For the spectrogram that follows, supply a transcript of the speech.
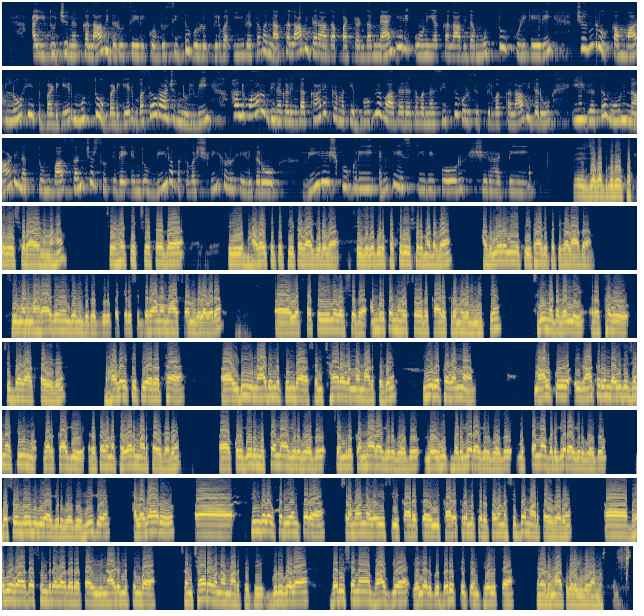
ಐದು ಜನ ಕಲಾವಿದರು ಸೇರಿಕೊಂಡು ಸಿದ್ಧಗೊಳ್ಳುತ್ತಿರುವ ಈ ರಥವನ್ನ ಕಲಾವಿದರಾದ ಪಟ್ಟಣದ ಮ್ಯಾಗೇರಿ ಓಣಿಯ ಕಲಾವಿದ ಮುತ್ತು ಕುಳಿಗೇರಿ, ಚಂದ್ರು ಕಮ್ಮಾರ್, ಲೋಹಿತ್ ಬಡ್ಗೇರ್, ಮುತ್ತು ಬಡ್ಗೇರ್, ಬಸವರಾಜ ನುಲ್ವಿ ಹಲವಾರು ದಿನಗಳಿಂದ ಕಾರ್ಯಕ್ರಮಕ್ಕೆ ಭವ್ಯವಾದ ರಥವನ್ನು ಸಿದ್ಧಗೊಳಿಸುತ್ತಿರುವ ಕಲಾವಿದರು ಈ ರಥವು ನಾಡಿನ ತುಂಬ ಸಂಚರಿಸುತ್ತಿದೆ ಎಂದು ವೀರಬಸವ ಶ್ರೀಗಳು ಹೇಳಿದರು. Veeresh Kugri N K S TV four, Shirahatti. Shri Jagadguru ಫಕೀರೇಶ್ವರಾಯ ನಮಃ. ಶಿರಹಟ್ಟಿ ಕ್ಷೇತ್ರದ ಶ್ರೀ ಭಾವೈಕ್ಯತೆ ಪೀಠವಾಗಿರುವ ಶ್ರೀ ಜಗದ್ಗುರು ಫಕೀರೇಶ್ವರ ಮಠದ ಹದಿಮೂರನೇ ಪೀಠಾಧಿಪತಿಗಳಾದ ಶ್ರೀಮನ್ ಮಹಾರಾಜರಂಜನ ಜಗದ್ಗುರು ಫಕೀರ ಸಿದ್ದರಾಮ ಮಹಾಸ್ವಾಮಿಗಳವರ ಎಪ್ಪತ್ತೈದನೇ ವರ್ಷದ ಅಮೃತ ಮಹೋತ್ಸವದ ಕಾರ್ಯಕ್ರಮದ ನಿಮಿತ್ತ ಶ್ರೀಮಠದಲ್ಲಿ ರಥವು ಸಿದ್ಧವಾಗ್ತಾ ಇದೆ. ಭಾವೈಕ್ಯತೆಯ ರಥ ಇಡೀ ನಾಡಿನ ತುಂಬ ಸಂಚಾರವನ್ನ ಮಾಡ್ತದೆ. ಈ ರಥವನ್ನ ನಾಲ್ಕು, ನಾಲ್ಕರಿಂದ ಐದು ಜನ ಟೀಮ್ ವರ್ಕ್ ಆಗಿ ರಥವನ್ನ ತಯಾರು ಮಾಡ್ತಾ ಇದ್ದಾರೆ. ಕುಳಗೇರಿ ಮುತ್ತಣ್ಣ ಆಗಿರ್ಬೋದು, ಚಂದ್ರು ಕಮ್ಮಾರ್ ಆಗಿರ್ಬೋದು, ಲೋಹಿತ್ ಬಡಿಗೇರ್ ಆಗಿರ್ಬೋದು, ಮುತ್ತಣ್ಣ ಬಡಿಗೇರ್ ಆಗಿರ್ಬೋದು, ಬಸವ ನೂಲ್ವಿ ಆಗಿರ್ಬೋದು, ಹೀಗೆ ಹಲವಾರು ತಿಂಗಳ ಪರ್ಯಂತರ ಶ್ರಮವನ್ನು ವಹಿಸಿ ಈ ಕಾರ್ಯಕ, ಈ ಕಾರ್ಯಕ್ರಮಕ್ಕೆ ರಥವನ್ನು ಸಿದ್ಧ ಮಾಡ್ತಾ ಇದ್ದಾರೆ. ಭವ್ಯವಾದ, ಸುಂದರವಾದ ರಥ ಈ ನಾಡಿನ ತುಂಬಾ ಸಂಚಾರವನ್ನ ಮಾಡ್ತೈತಿ. ಗುರುಗಳ ದರ್ಶನ, ಭಾಗ್ಯ ಎಲ್ಲರಿಗೂ ದೊರಕ್ತೈತಿ ಅಂತ ಹೇಳ್ತಾ ಎರಡು ಮಾತುಗಳಿಗೆ ವಿರಾಮಿಸ್ತೇನೆ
